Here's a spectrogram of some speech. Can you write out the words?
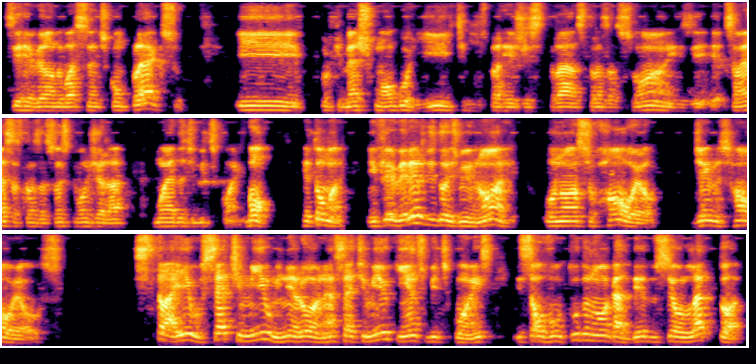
se revelando bastante complexo, e porque mexe com algoritmos para registrar as transações, e são essas transações que vão gerar moedas de Bitcoin. Bom, retomando, em fevereiro de 2009, o nosso Howell, James Howells, extraiu 7 mil, minerou, né, 7.500 bitcoins e salvou tudo no HD do seu laptop,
